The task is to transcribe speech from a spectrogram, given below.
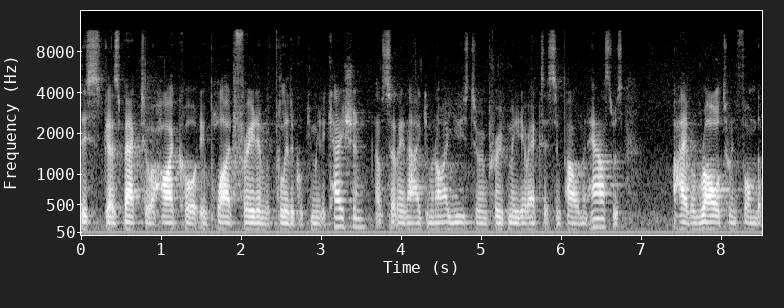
This goes back to a High Court implied freedom of political communication. That was certainly an argument I used to improve media access in Parliament House was I have a role to inform the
